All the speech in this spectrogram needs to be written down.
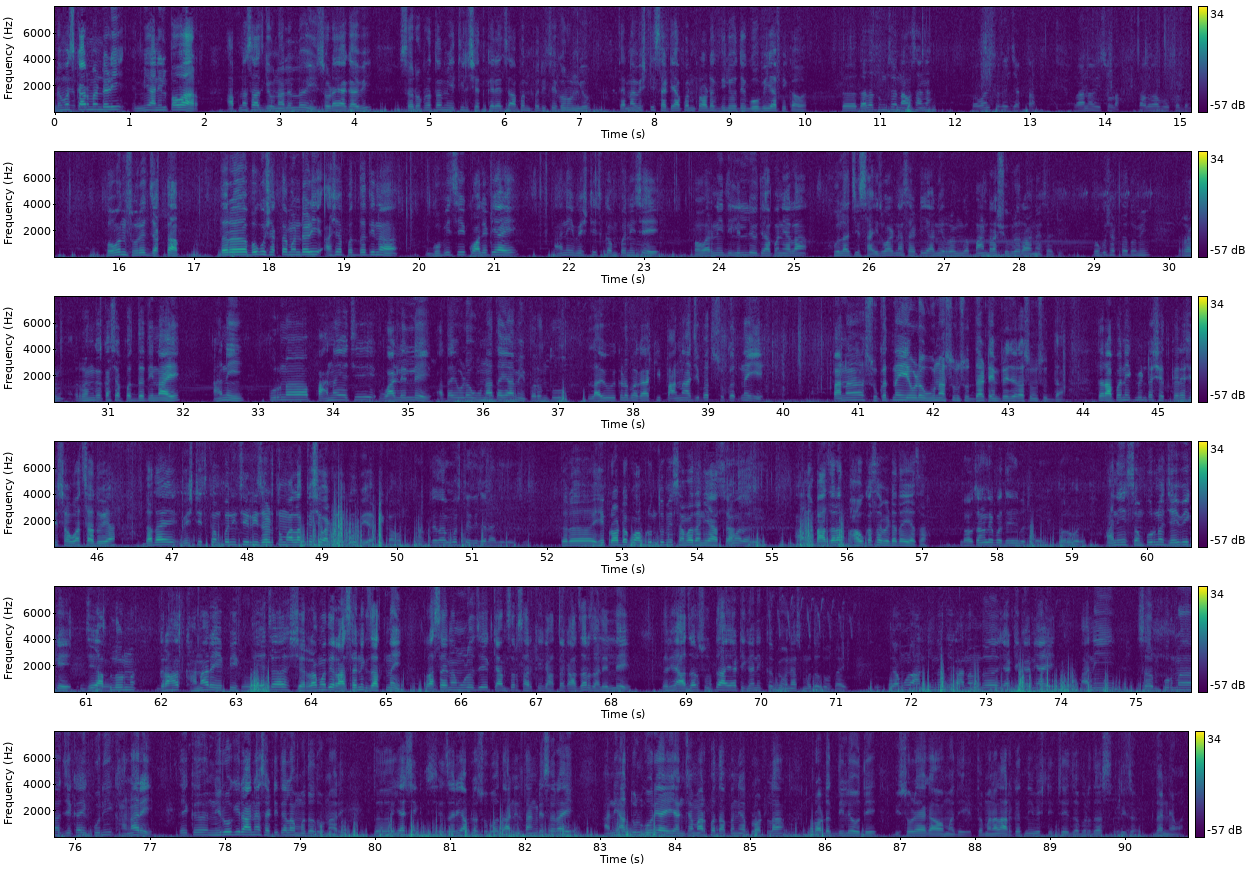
नमस्कार मंडळी मी अनिल पवार. आपणास आज घेऊन आलेलो आहे हिसोडा या गावी. सर्वप्रथम येथील शेतकऱ्याचा आपण परिचय करून घेऊ. त्यांना वेस्टीसाठी आपण प्रॉडक्ट दिले होते गोबी या पिकावर. तर दादा तुमचं नाव सांगा. पवन सुरेश जगताप राहणार रिसोडा चालू भोकरदन. पवन सुरेश जगताप. तर बघू शकता मंडळी अशा पद्धतीनं गोबीची क्वालिटी आहे आणि वेस्टीज कंपनीचे फवारणी दिलेली होती आपण याला फुलाची साईज वाढण्यासाठी आणि रंग पांढरा शुभ्र राहण्यासाठी. बघू शकता तुम्ही रंग रंग कशा पद्धतीनं आहे आणि पूर्ण पानं याची वाढलेली आहे. आता एवढं उन्हात आहे आम्ही परंतु लाईव्ह इकडं बघा की पानं अजिबात सुकत नाही आहे पानं सुकत नाही एवढं ऊन असून सुद्धा टेम्परेचर असून सुद्धा. तर आपण एक मिनटं शेतकऱ्याशी संवाद साधूया. दादा वेस्टीज कंपनीचे रिझल्ट तुम्हाला कसे वाटले गोबी या पिकावर? आपल्याला मस्त रिझल्ट आली त्यांची. तर हे प्रॉडक्ट वापरून तुम्ही समाधानी आहात समाधानी. आणि बाजारात भाव कसा भेटत आहे याचा? भाव चांगल्या पद्धतीने भेटत आहे. बरोबर आहे. आणि संपूर्ण जैविक आहे जे आपण ग्राहक खाणारे आहे पीक हो. तर याच्या शरीरामध्ये रासायनिक जात नाही. रसायनामुळे जे कॅन्सर सारखे घातक आजार झालेले आहे तर हे आजार सुद्धा या ठिकाणी कमी होण्यास मदत होत आहे. त्यामुळं आणखीनच एक आनंद या ठिकाणी आहे. आणि संपूर्ण जे काही कोणी खाणार आहे ते एक निरोगी राहण्यासाठी त्याला मदत होणार आहे. तर या शे शेजारी आपल्यासोबत अनिल तांगडे सर आहे. आणि अतुल गोरे आहे यांच्यामार्फत आपण या प्लॉटला प्रॉडक्ट दिले होते विसोळ्या या गावामध्ये. तर म्हणाला हरकत नाही वेस्टीजचे जबरदस्त रिझल्ट धन्यवाद.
